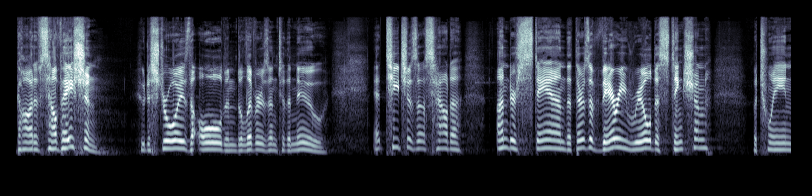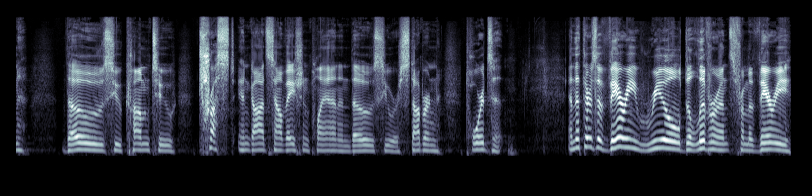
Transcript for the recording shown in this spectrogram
God of salvation who destroys the old and delivers into the new. It teaches us how to understand that there's a very real distinction between those who come to trust in God's salvation plan and those who are stubborn towards it. And that there's a very real deliverance from a very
